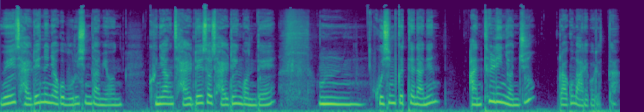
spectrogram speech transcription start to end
왜 잘 됐느냐고 물으신다면 그냥 잘 돼서 잘 된 건데, 음, 고심 끝에 나는 안 틀린 연주? 라고 말해버렸다.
